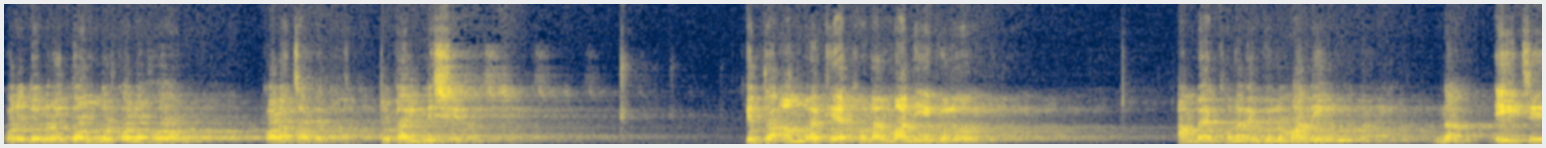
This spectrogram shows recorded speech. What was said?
কোনো ধরনের দ্বন্দ্ব কলহ করা যাবে না, টোটাল নিষেধ কিন্তু আমরা কি এখন আর মানি এগুলো? আমরা এখন আর এগুলো মানি না। এই যে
